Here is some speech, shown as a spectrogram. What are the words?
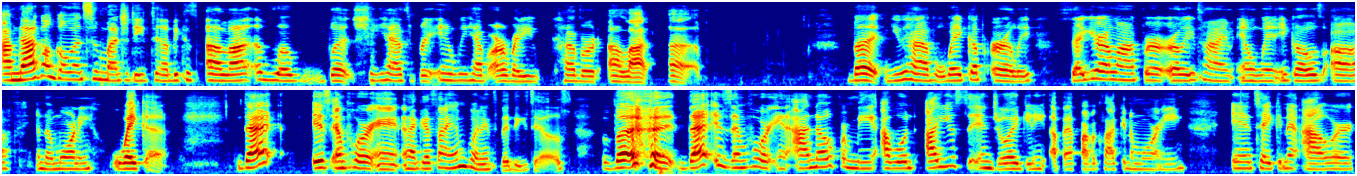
I'm not going to go into much detail because a lot of what, what she has written, we have already covered a lot of. But you have wake up early, set your alarm for an early time, and when it goes off in the morning, wake up. That is important. And I guess I am going into the details, but that is important. I know for me, I would I used to enjoy getting up at five o'clock in the morning and taking an hour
